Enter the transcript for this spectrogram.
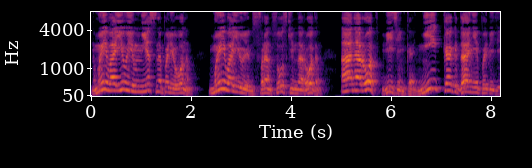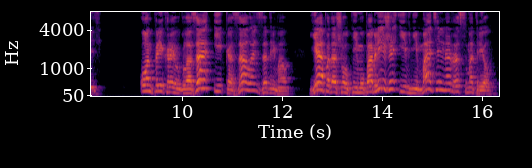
мы воюем не с Наполеоном, мы воюем с французским народом, а народ, Витенька, никогда не победить». Он прикрыл глаза и, казалось, задремал. Я подошел к нему поближе и внимательно рассмотрел.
